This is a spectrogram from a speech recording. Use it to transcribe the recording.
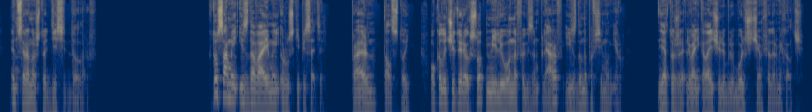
– это все равно, что 10 долларов. Кто самый издаваемый русский писатель? Правильно, Толстой. Около 400 миллионов экземпляров издано по всему миру. Я тоже Льва Николаевича люблю больше, чем Федор Михайлович.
